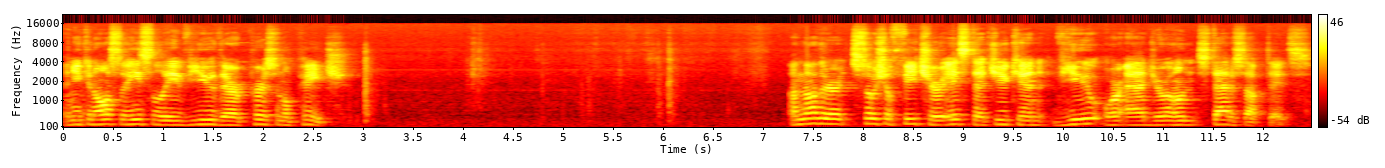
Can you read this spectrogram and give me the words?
And you can also easily view their personal page. Another social feature is that you can view or add your own status updates.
